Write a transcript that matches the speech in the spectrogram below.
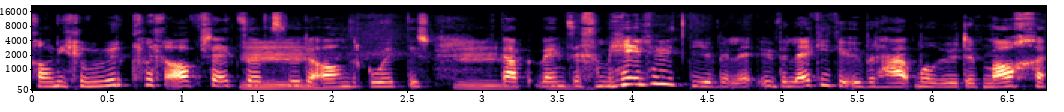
Kann ich wirklich abschätzen, ob es für den mm. anderen gut ist? Mm. Ich glaube, wenn sich mehr Leute die Überlegungen überhaupt mal würden machen,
